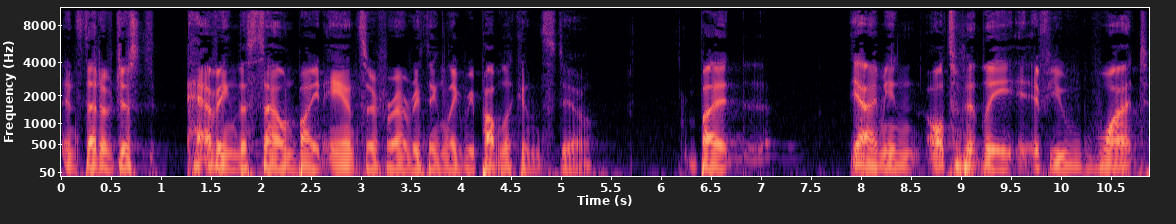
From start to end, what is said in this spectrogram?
instead of just having the soundbite answer for everything like republicans do but yeah, I mean, ultimately, if you want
